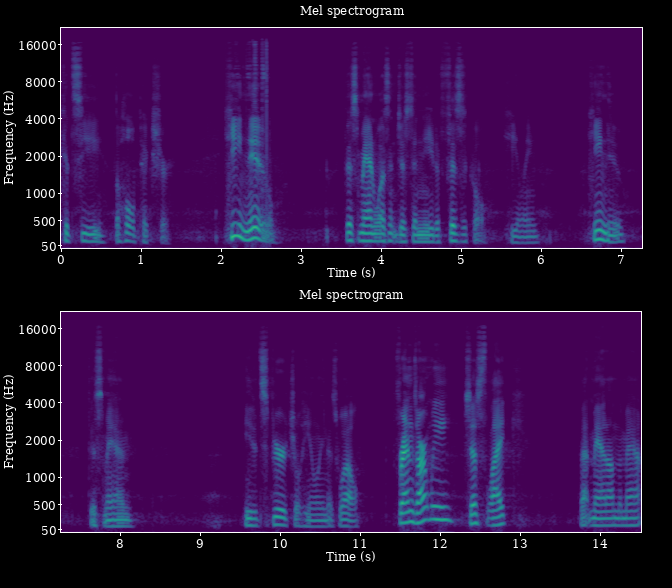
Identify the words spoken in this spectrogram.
could see the whole picture. He knew this man wasn't just in need of physical healing, he knew this man needed spiritual healing as well. Friends, aren't we just like that man on the mat?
